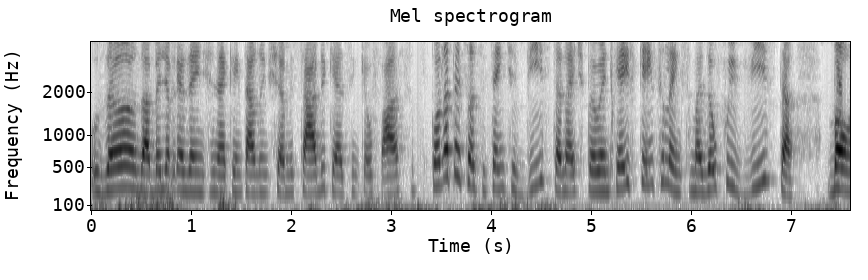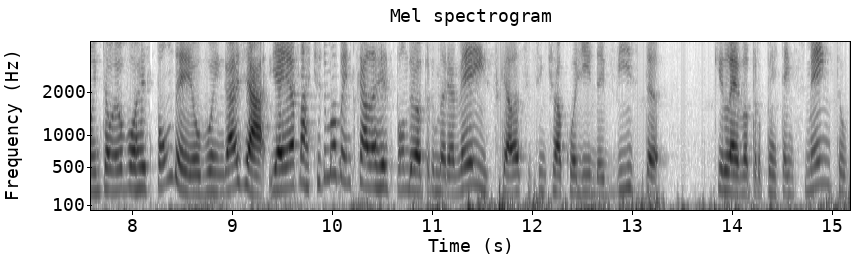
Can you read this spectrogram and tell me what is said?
usando abelha presente, né? Quem tá no enxame sabe que é assim que eu faço. Quando a pessoa se sente vista, né? Tipo, eu entrei e fiquei em silêncio, mas eu fui vista, bom, então eu vou responder, eu vou engajar. E aí, a partir do momento que ela respondeu a primeira vez, que ela se sentiu acolhida e vista que leva pro pertencimento,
